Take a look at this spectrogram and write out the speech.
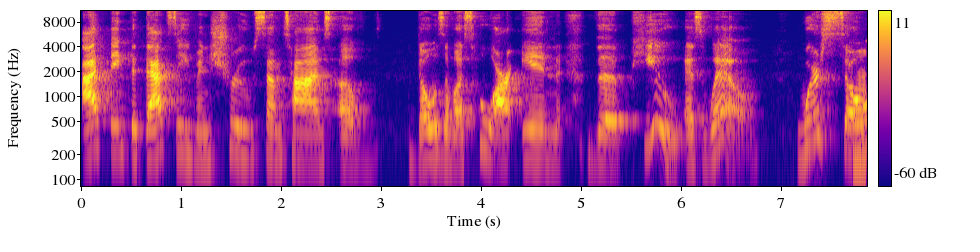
I think that that's even true sometimes of those of us who are in the pew as well. We're so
